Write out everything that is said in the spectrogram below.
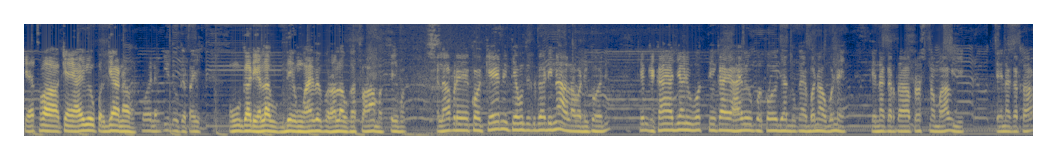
કે અથવા ક્યાંય હાઈવે ઉપર ગયા ના. કોઈને કીધું કે ભાઈ, હું ગાડી હલાવું દે હું હાઈવે પર હલાવું, અથવા આમ તેમાં એટલે આપણે કોઈ કહે નહીં ત્યાં સુધી ગાડી ના હલાવવાની કોઈને કેમ કે કાંઈ અજાણ્યું વખતે કાંઈ હાઈવે ઉપર કોઈ જાતનું કાંઈ બનાવ બને એના કરતાં પ્રશ્નમાં આવીએ તેના કરતાં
